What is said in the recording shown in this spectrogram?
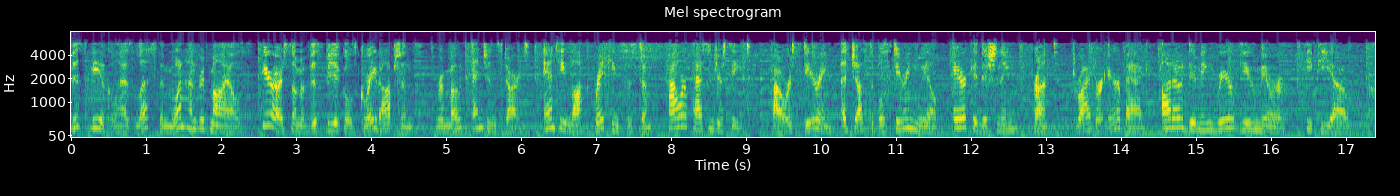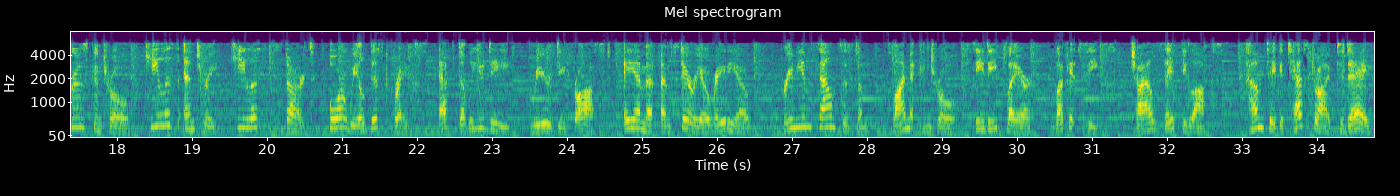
This vehicle has less than 100 miles. Here are some of this vehicle's great options. Remote engine start, anti-lock braking system, power passenger seat, power steering, adjustable steering wheel, air conditioning, front, driver airbag, auto dimming rear view mirror, PPO, cruise control, keyless entry, keyless start, four wheel disc brakes, FWD, rear defrost, AM FM stereo radio, premium sound system, climate control, CD player, bucket seats, child safety locks. Come take a test drive today.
